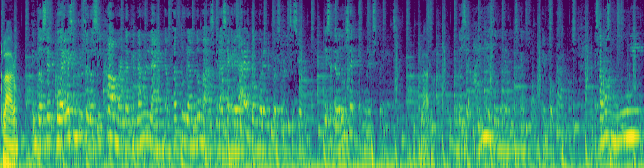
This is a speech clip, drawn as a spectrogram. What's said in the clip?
Claro. Entonces, por eso incluso los e-commerce, las tiendas online, están facturando más gracias a agregar el componente de personalización, que se traduce en una experiencia. Claro. Entonces, ahí es donde tenemos que enfo- enfocarnos. Estamos muy,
